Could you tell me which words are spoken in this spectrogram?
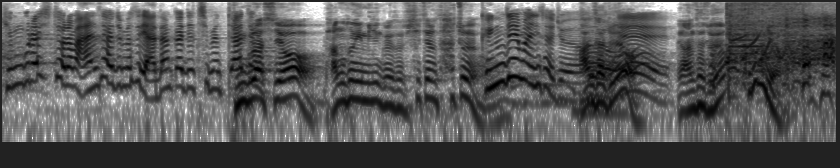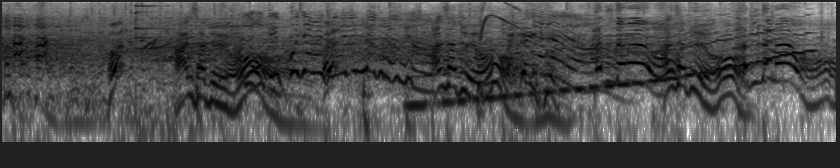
김구라 씨처럼 안 사주면서 야단까지 치면 짜증. 김구라 씨요 방송 이미지는 그래서 실제로 사줘요 굉장히 많이 사줘요. 안 사줘요? 네. 안 사줘요? 그럼요. 어? 안 사줘요. 어떻게 포장을 좀 해주려고 그러면. 안 사줘요. 사주잖아요 안 사줘요. 사주잖아요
